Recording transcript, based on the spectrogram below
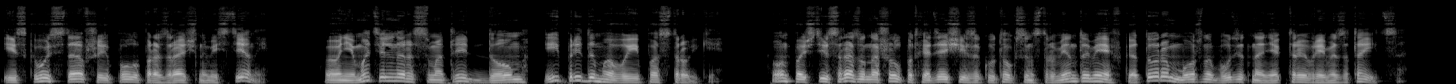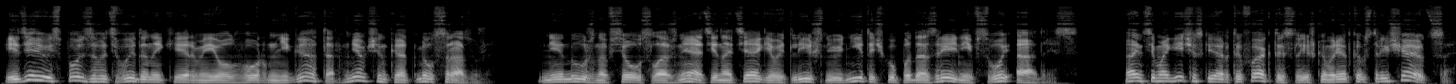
и сквозь ставшие полупрозрачными стены внимательно рассмотреть дом и придомовые постройки он почти сразу нашел подходящий закуток с инструментами, в котором можно будет на некоторое время затаиться. Идею использовать выданный Керми Олворм-негатор Немченко отмел сразу же. Не нужно все усложнять и натягивать лишнюю ниточку подозрений в свой адрес. Антимагические артефакты слишком редко встречаются,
